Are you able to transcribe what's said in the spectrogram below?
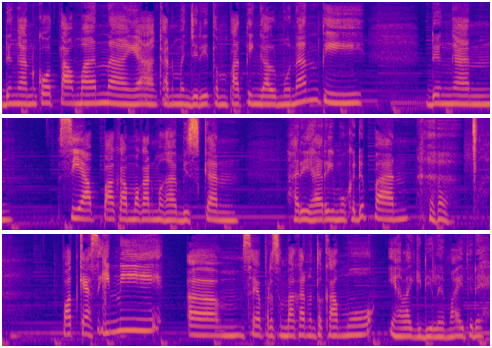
dengan kota mana yang akan menjadi tempat tinggalmu nanti, dengan siapa kamu akan menghabiskan hari-harimu ke depan. Podcast ini em, saya persembahkan untuk kamu yang lagi dilema itu deh.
